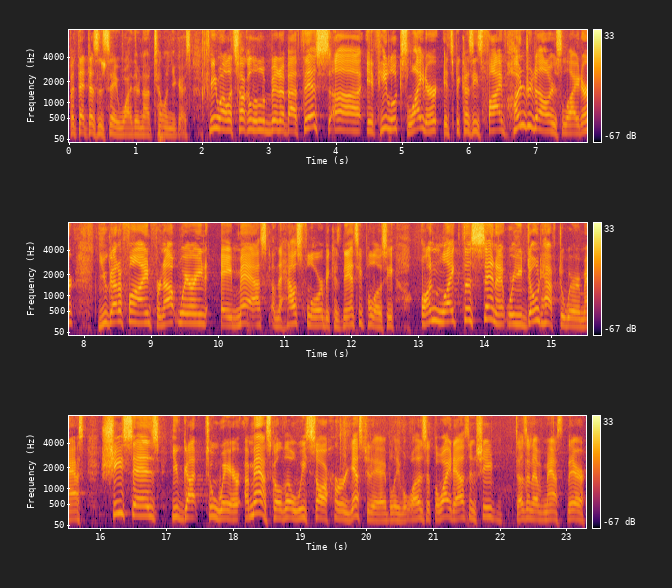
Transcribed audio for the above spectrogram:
But that doesn't say why they're not telling you guys. Meanwhile, let's talk a little bit about this. Uh, if he looks lighter, it's because he's $500 lighter. You got a fine for not wearing a mask on the House floor because Nancy Pelosi, unlike the Senate where you don't have to wear a mask, she says you've got to wear a mask. Although we saw her yesterday, I believe it was, at the White House, and she doesn't have a mask there.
